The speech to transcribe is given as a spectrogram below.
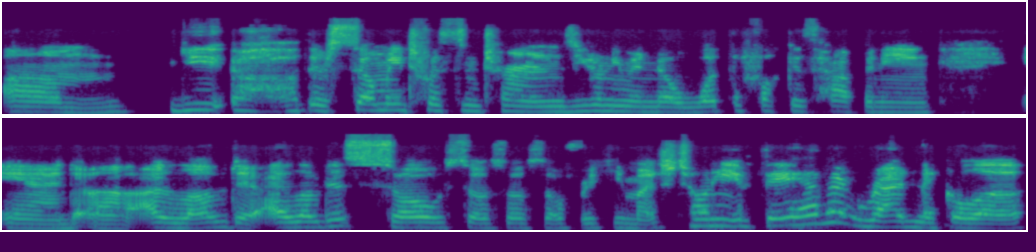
um you oh, there's so many twists and turns. You don't even know what the fuck is happening. And uh, i loved it. I loved it so so so so freaking much. Toni if they haven't read nicola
